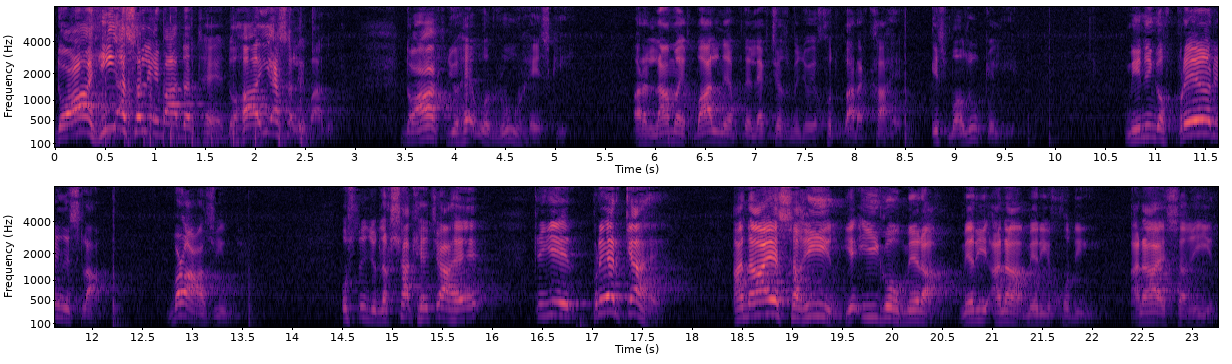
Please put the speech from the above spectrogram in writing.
दुआ ही असल इबादत है दुआ ही असल इबादत। दुआ जो है, वो रूह है इसकी। और अल्लामा इकबाल ने अपने लेक्चर्स में जो ये खुतबा रखा है, इस मौजू के लिए। Meaning of prayer in Islam. बड़ा अजीम है। उसने जो नक्शा खींचा है कि ये प्रेयर क्या है? अनाए सगीर, ये ईगो मेरा, मेरी अना, मेरी खुदी। अनाए सगीर,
